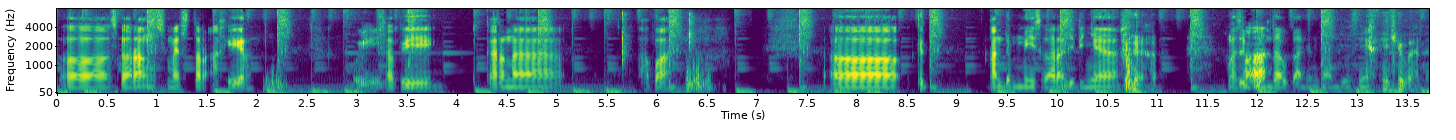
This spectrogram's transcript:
Eh, sekarang semester akhir, Wih, tapi karena apa? eh, ke- pandemi sekarang jadinya masih Ah? belum tahu keadaan kampusnya gimana.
